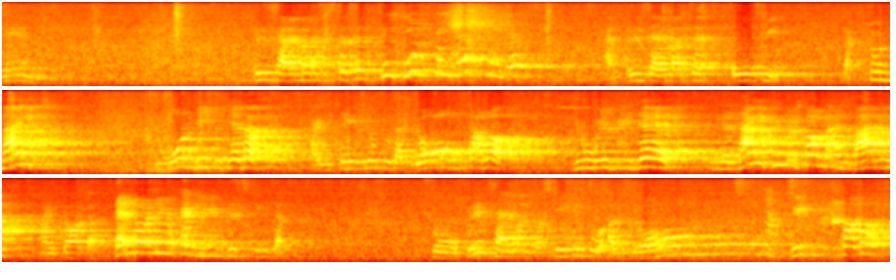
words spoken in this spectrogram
Then Prince Ahmad's sister said, say yes, say yes, say yes. And Prince Ahmad said, okay. Tonight, you won't be together. I will take you to that long tower. You will be there. In the night, you will come and marry my daughter. Then only you can leave this kingdom. So Prince Salman was taken to a long, big tower.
